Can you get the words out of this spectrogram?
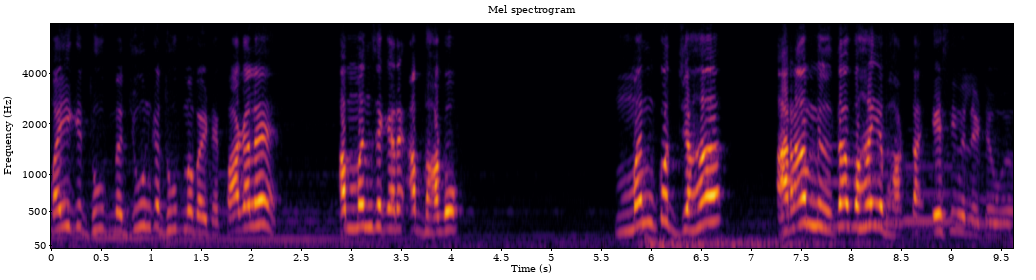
मई की धूप में, जून के धूप में बैठे पागल हैं? अब मन से कह रहे हैं, अब भागो। मन को जहाँ आराम मिलता, वहाँ ये भागता एसी में लेटे हुए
